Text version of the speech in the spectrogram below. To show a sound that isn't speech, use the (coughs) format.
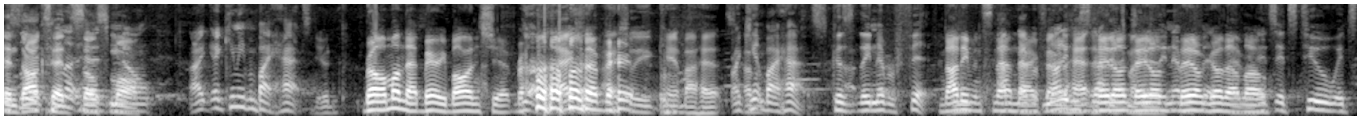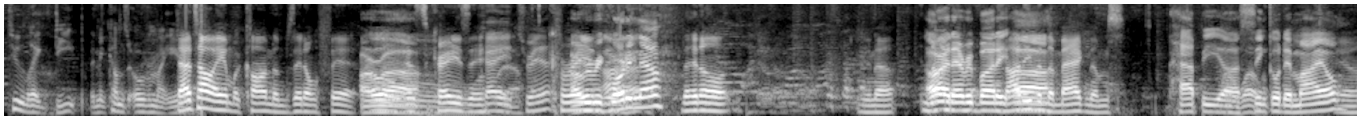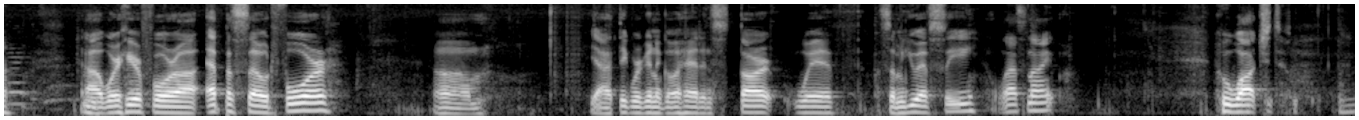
and little Doc's head's so head, you small. know, I, I can't even buy hats, dude. Bro, I'm on that Barry Bonds shit, bro. (laughs) I'm on Actually, that Barry- actually can't buy hats. I can't buy hats because they never fit. Not even I've never snapback. found Not a even hat. snap- that They fits don't. my They head. don't. never They don't fit, go that ever. low. It's it's too it's too like deep and it comes over my ear. That's how I am with condoms. They don't fit. Are, Oh, uh, it's crazy. Okay, Trent. Crazy. Are we recording now? They don't. You know. All right, everybody. Not uh, even the magnums. Happy uh, whoa. Cinco de Mayo. Yeah. Uh, we're here for uh, episode four. Um, yeah, I think we're gonna go ahead and start with some UFC last night. Who watched?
